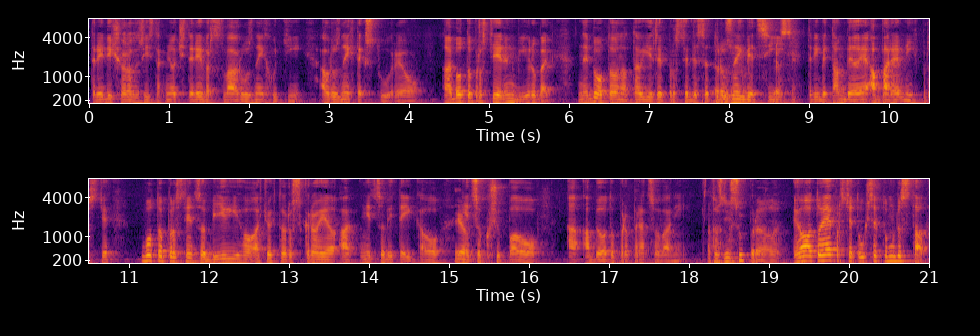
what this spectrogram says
který když rozříz, tak měl čtyři vrstva různých chutí a různých textur, jo. Ale byl to prostě jeden výrobek. Nebylo to na talíři prostě deset Rozumím, různých věcí, které by tam byly a barevných. Prostě bylo to prostě něco bílého a člověk to rozkrojil a něco vytejkalo, jo. něco křupalo a, a bylo to propracované. A to zní super, ale. Jo, to je prostě, to už se k tomu dostal,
